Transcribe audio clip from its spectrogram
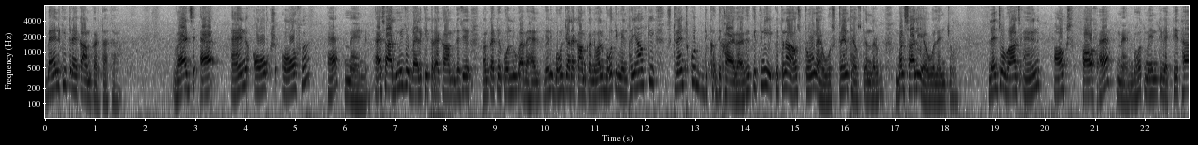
बैल की तरह काम करता था। Was an ox of a? Man ऐसा आदमी जो बैल की तरह काम जैसे हम कहते हैं कोल्लू का बहल यानी बहुत ज़्यादा काम करने वाला बहुत ही मेन था। यहाँ उसकी स्ट्रेंथ को दिख, दिखाया गया है कि कितनी कितना स्ट्रॉन्ग है वो स्ट्रेंथ है उसके अंदर बलशाली है वो Lencho Lencho was an ox of a man बहुत मेहनती व्यक्ति था।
